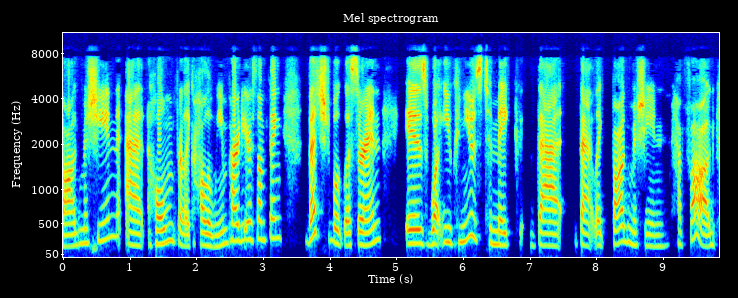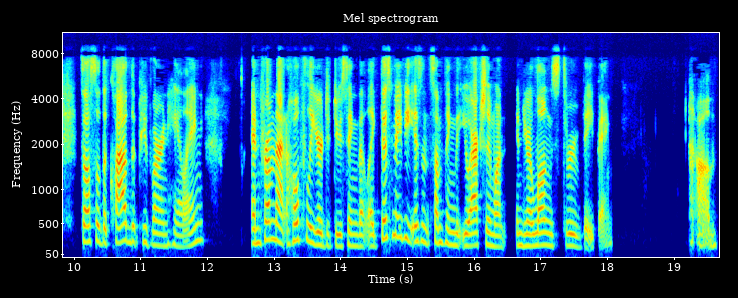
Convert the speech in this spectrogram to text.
fog machine at home for like a Halloween party or something, vegetable glycerin is what you can use to make that that like fog machine have fog. It's also the cloud that people are inhaling. And from that, hopefully you're deducing that like this maybe isn't something that you actually want in your lungs through vaping. Um,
